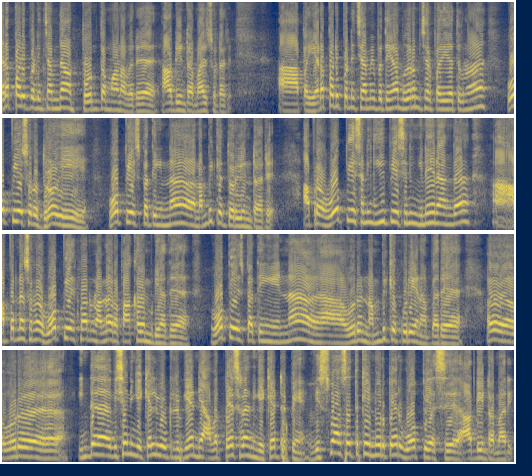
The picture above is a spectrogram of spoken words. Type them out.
எடப்பாடி பழனிசாமி தான் பொருத்தமானவர் அப்படின்ற மாதிரி சொல்கிறார் அப்போ எடப்பாடி பழனிசாமி பார்த்தீங்கன்னா முதலமைச்சர் பதவி ஏற்றுக்கணும்னா ஓபிஎஸ் ஒரு துரோகி. ஓபிஎஸ் பார்த்தீங்கன்னா நம்பிக்கை துறையின்றாரு அப்புறம் ஓபிஎஸ் அன்னைக்கு யூபிஎஸ் அன்னைக்கு இணையிறாங்க. அப்புறம் என்ன சொல்கிறார் ஓபிஎஸ் மாதிரி நல்லவரை பார்க்கவே முடியாது. ஓபிஎஸ் பார்த்தீங்கன்னா ஒரு நம்பிக்கைக்குரிய நபர். ஒரு இந்த விஷயம் நீங்கள் கேள்வி விட்டுருப்பீங்க நீ அவர் பேசுகிறத நீங்கள் கேட்டிருப்பேன் விஸ்வாசத்துக்கு இன்னொரு பேர் ஓபிஎஸ் அப்படின்ற மாதிரி.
